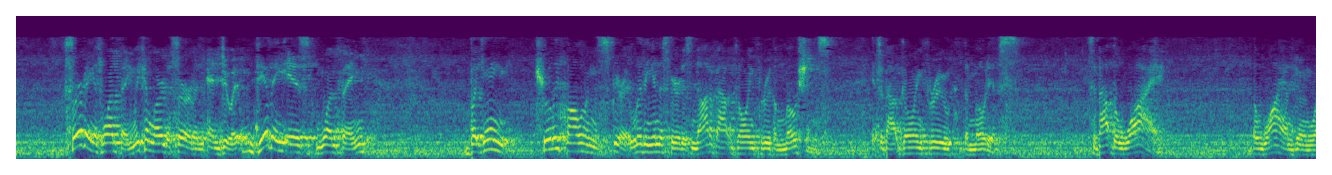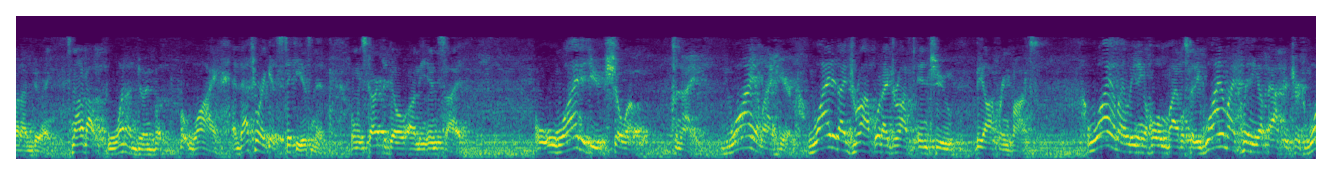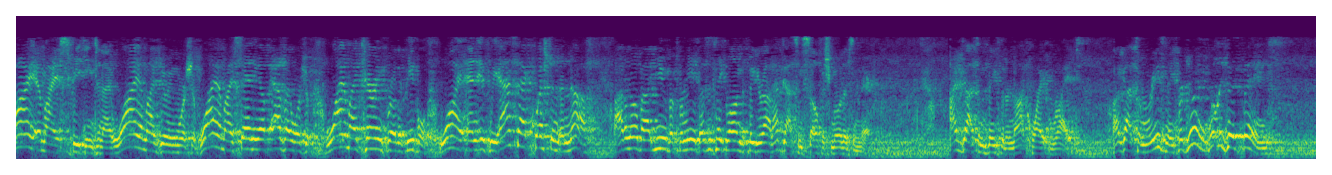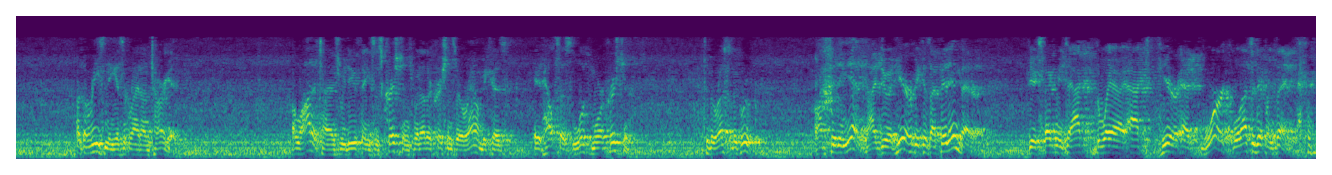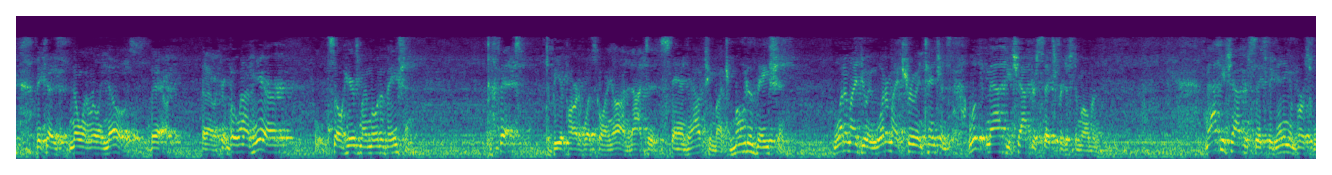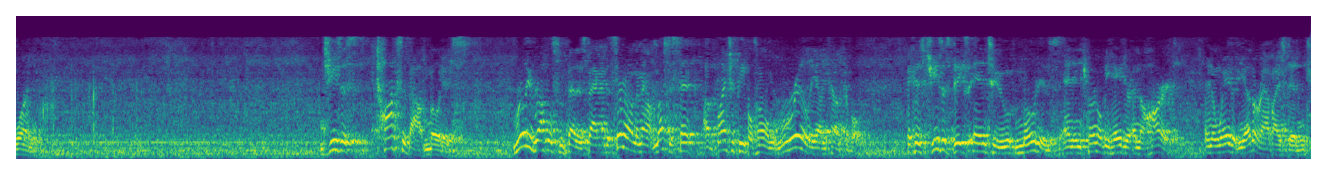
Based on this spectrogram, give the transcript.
Serving is one thing. We can learn to serve and, and do it. Giving is one thing. But gang, truly following the Spirit, living in the Spirit, is not about going through the motions. It's about going through the motives. It's about the why. The why I'm doing what I'm doing. It's not about what I'm doing, but, but why. And that's where it gets sticky, isn't it? When we start to go on the inside. Why did you show up tonight? Why am I here? Why did I drop what I dropped into the offering box? Why am I leading a home Bible study? Why am I cleaning up after church? Why am I speaking tonight? Why am I doing worship? Why am I standing up as I worship? Why am I caring for other people? Why? And if we ask that question enough, I don't know about you, but for me, it doesn't take long to figure out I've got some selfish motives in there. I've got some things that are not quite right. I've got some reasoning for doing really good things, but the reasoning isn't right on target. A lot of times we do things as Christians when other Christians are around because it helps us look more Christian to the rest of the group. I'm fitting in. I do it here because I fit in better. If you expect me to act the way I act here at work, well, that's a different thing because no one really knows there But when I'm here, so here's my motivation to fit, to be a part of what's going on, not to stand out too much. Motivation. What am I doing? What are my true intentions? Look at Matthew chapter 6 for just a moment. Matthew chapter 6, beginning in verse 1. Jesus talks about motives. Really ruffles some feathers. In fact, the Sermon on the Mount must have sent a bunch of people home really uncomfortable. Because Jesus digs into motives and internal behavior and the heart in a way that the other rabbis didn't.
